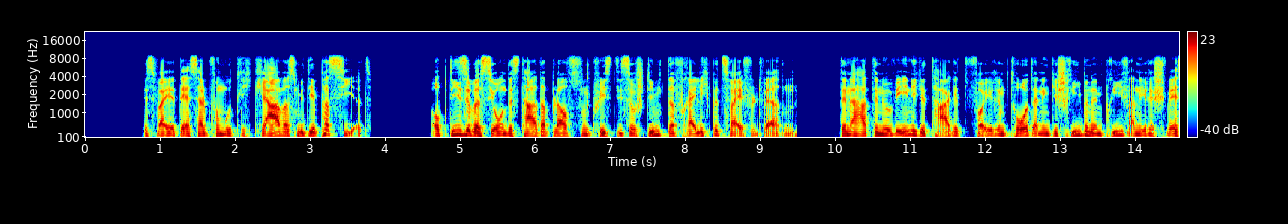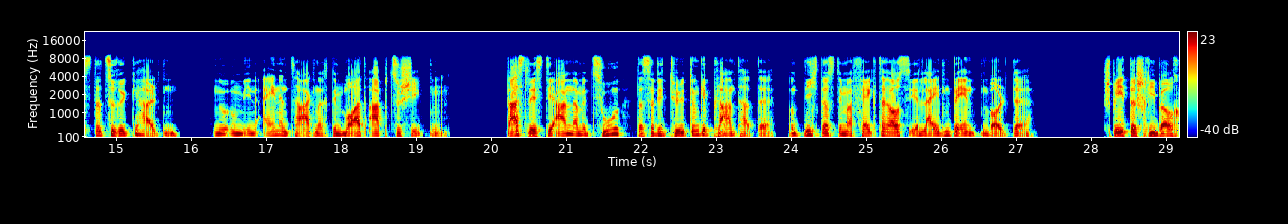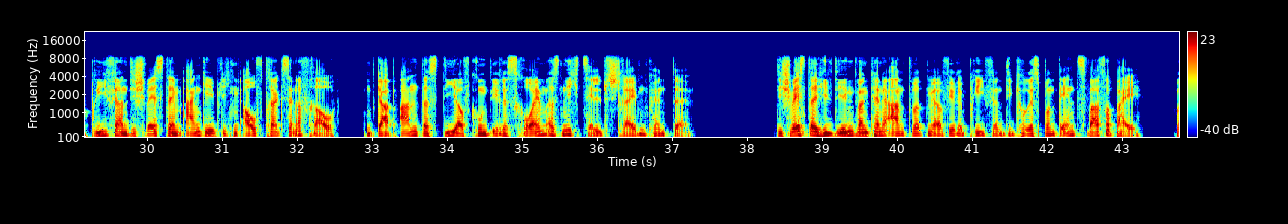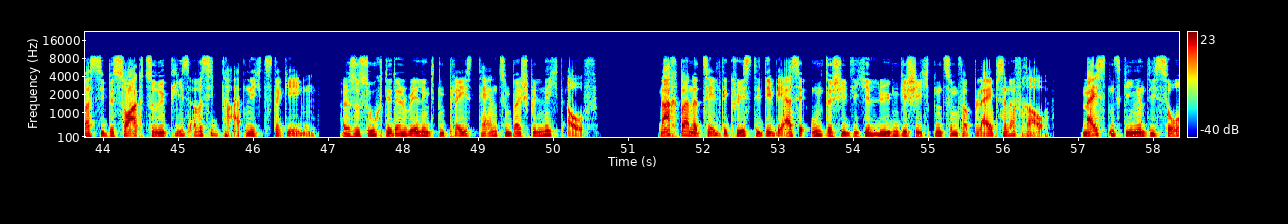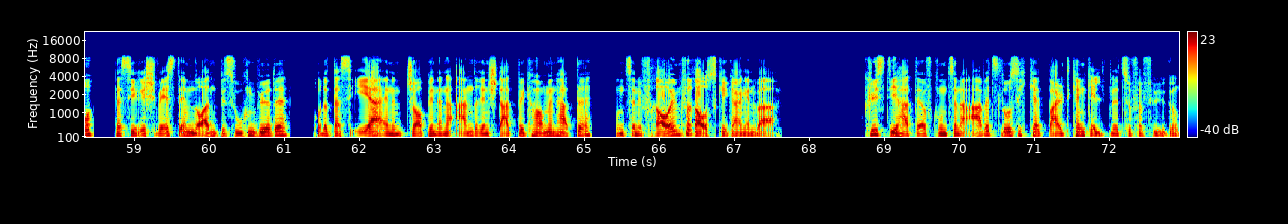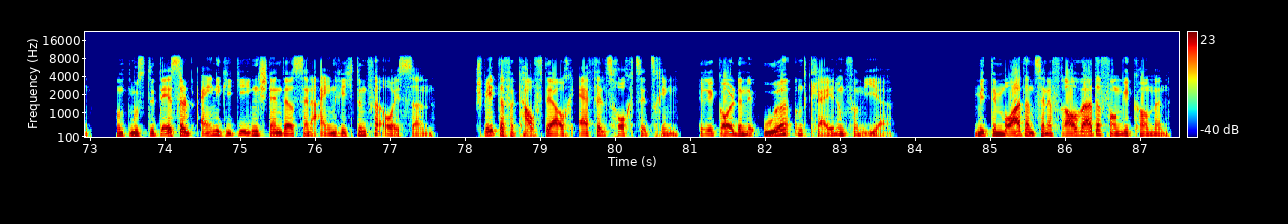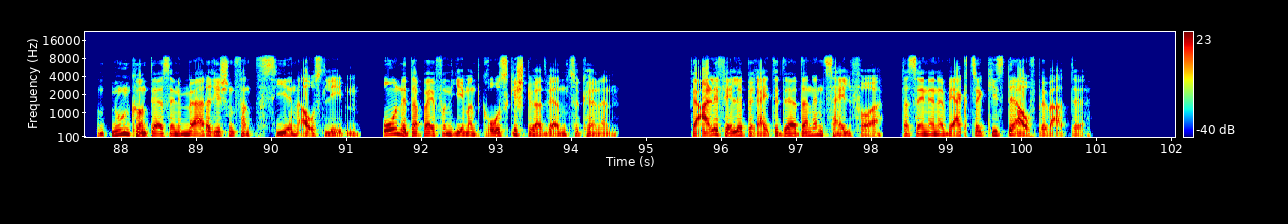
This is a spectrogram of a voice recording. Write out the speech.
Es war ihr deshalb vermutlich klar, was mit ihr passiert. Ob diese Version des Tatablaufs von Christie so stimmt, darf freilich bezweifelt werden denn er hatte nur wenige Tage vor ihrem Tod einen geschriebenen Brief an ihre Schwester zurückgehalten, nur um ihn einen Tag nach dem Mord abzuschicken. Das lässt die Annahme zu, dass er die Tötung geplant hatte und nicht aus dem Affekt heraus ihr Leiden beenden wollte. Später schrieb er auch Briefe an die Schwester im angeblichen Auftrag seiner Frau und gab an, dass die aufgrund ihres Räumers nicht selbst schreiben könnte. Die Schwester erhielt irgendwann keine Antwort mehr auf ihre Briefe und die Korrespondenz war vorbei, was sie besorgt zurückließ, aber sie tat nichts dagegen, also suchte den Rillington Place 10 zum Beispiel nicht auf. Nachbarn erzählte Christie diverse unterschiedliche Lügengeschichten zum Verbleib seiner Frau. Meistens gingen die so, dass sie ihre Schwester im Norden besuchen würde oder dass er einen Job in einer anderen Stadt bekommen hatte und seine Frau ihm vorausgegangen war. Christie hatte aufgrund seiner Arbeitslosigkeit bald kein Geld mehr zur Verfügung und musste deshalb einige Gegenstände aus seiner Einrichtung veräußern. Später verkaufte er auch Eiffels Hochzeitsring, ihre goldene Uhr und Kleidung von ihr. Mit dem Mord an seiner Frau war er davongekommen und nun konnte er seine mörderischen Fantasien ausleben, ohne dabei von jemand groß gestört werden zu können. Für alle Fälle bereitete er dann ein Seil vor, das er in einer Werkzeugkiste aufbewahrte.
